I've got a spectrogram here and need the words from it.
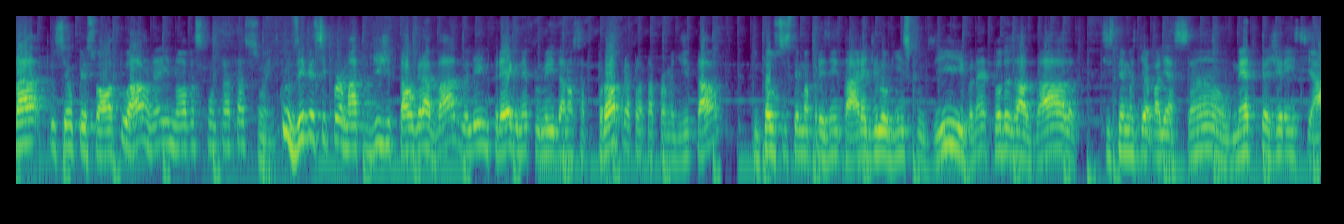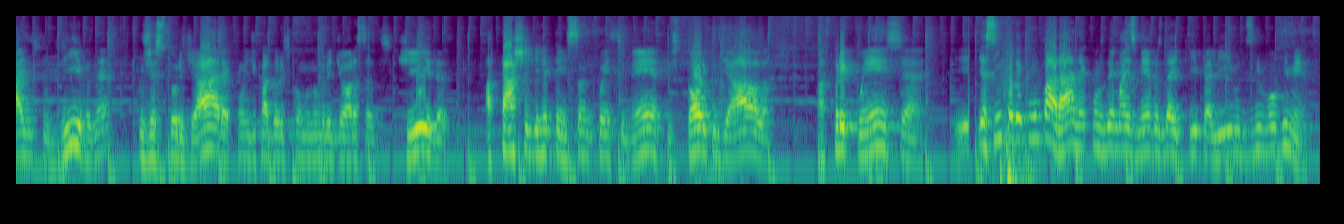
para o seu pessoal atual né, e novas contratações. Inclusive, esse formato digital gravado ele é entregue né, por meio da nossa própria plataforma digital. Então, o sistema apresenta área de login exclusiva, né, todas as aulas, sistemas de avaliação, métricas gerenciais exclusivas né, para os gestores de área, com indicadores como o número de horas assistidas, a taxa de retenção de conhecimento, histórico de aula, a frequência, e, e assim poder comparar né, com os demais membros da equipe ali o desenvolvimento.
